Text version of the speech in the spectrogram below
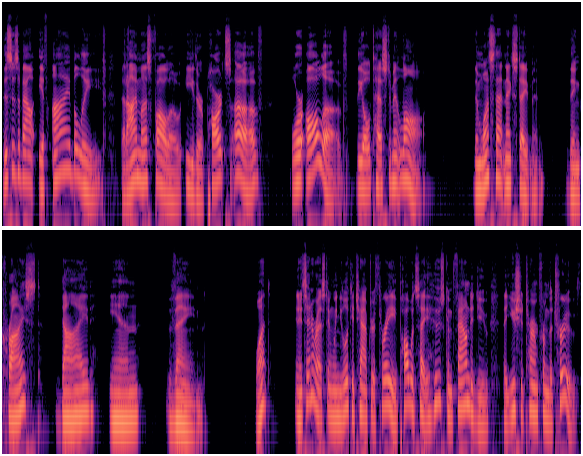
This is about if I believe that I must follow either parts of or all of the Old Testament law, then what's that next statement? Then Christ died in vain. What? And it's interesting when you look at chapter 3, Paul would say, Who's confounded you that you should turn from the truth?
